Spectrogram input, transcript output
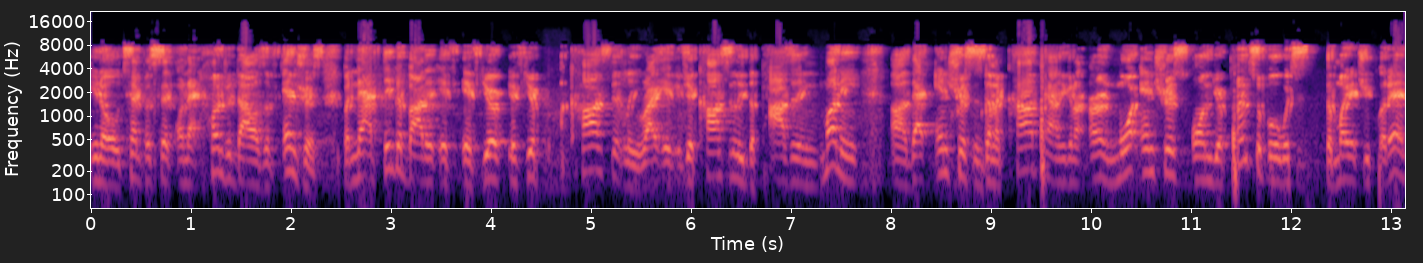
you know, 10% on that $100 of interest. But now think about it if, if you're if you're constantly, right, if you're constantly depositing money, uh, that interest is going to compound. You're going to earn more interest on your principal, which is the money that you put in,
